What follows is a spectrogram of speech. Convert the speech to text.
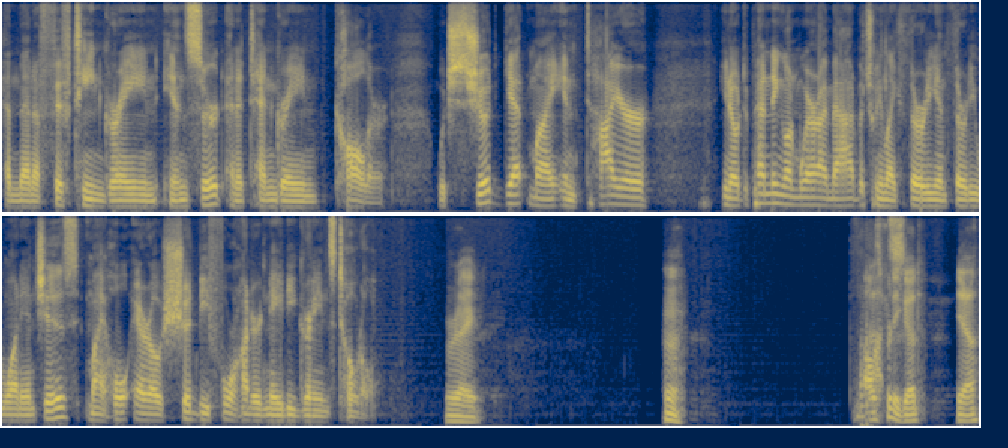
and then a 15 grain insert and a 10 grain collar, which should get my entire, you know, depending on where I'm at between like 30 and 31 inches, my whole arrow should be 480 grains total. Right. Huh. That's pretty good. Yeah.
